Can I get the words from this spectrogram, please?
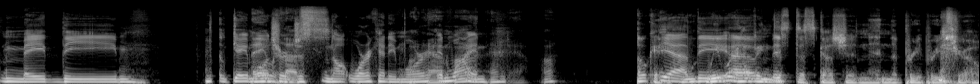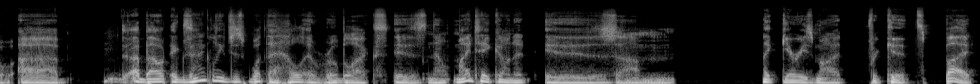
made the game They launcher just not work anymore in Wine. And Okay. Yeah, the, we were having um, this discussion in the pre-pre show uh, about exactly just what the hell a Roblox is. Now, my take on it is um, like Garry's Mod for kids, but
